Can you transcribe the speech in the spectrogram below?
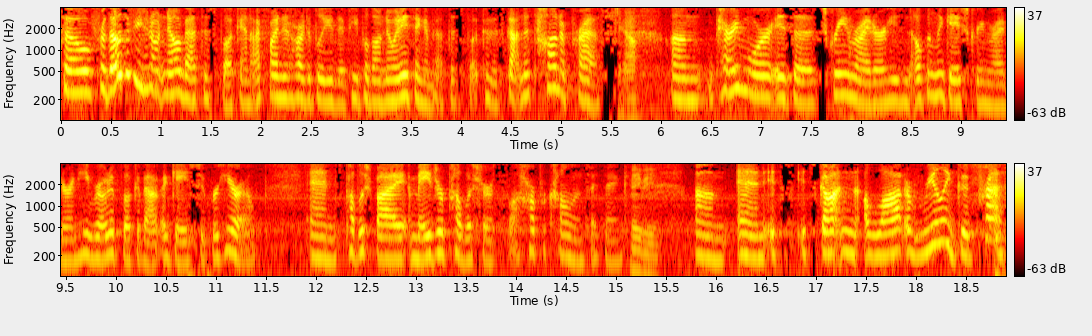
so, for those of you who don't know about this book, and I find it hard to believe that people don't know anything about this book because it's gotten a ton of press. Yeah. Um, Perry Moore is a screenwriter. He's an openly gay screenwriter, and he wrote a book about a gay superhero. And it's published by a major publisher. It's HarperCollins, I think. Maybe. Um, and it's it's gotten a lot of really good press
